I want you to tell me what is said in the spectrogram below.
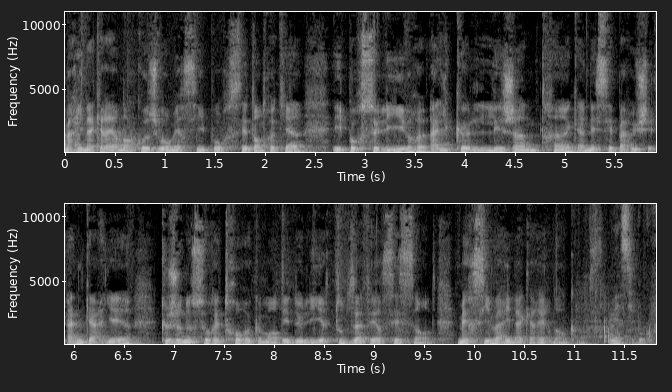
Marina Carrière d'Ancos, je vous remercie pour cet entretien et pour ce livre, Alcool, les jeunes trinquent, un essai paru chez Anne Carrière que je ne saurais trop recommander de lire, toutes affaires cessantes. Merci Marina Carrière d'Ancos. Merci beaucoup.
